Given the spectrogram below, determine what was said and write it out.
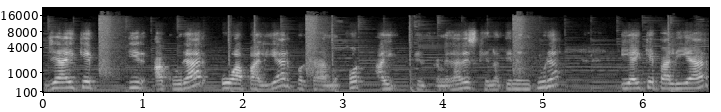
Ya hay que ir a curar o a paliar, porque a lo mejor hay enfermedades que no tienen cura y hay que paliar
